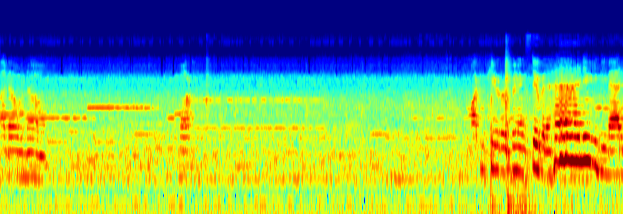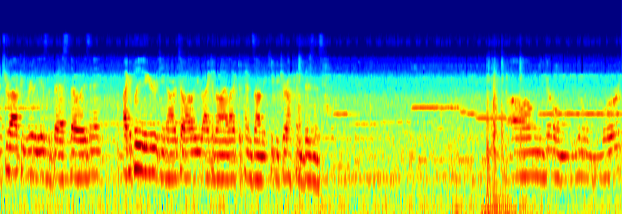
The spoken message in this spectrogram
I don't know. What? My computer being stupid. I knew you'd be mad. Ichiraku really is the best, though, isn't it? I completely agree with you, Naruto. All you like about my life depends on me. Keep Ichiraku in business. Um, you gonna, you gonna work?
